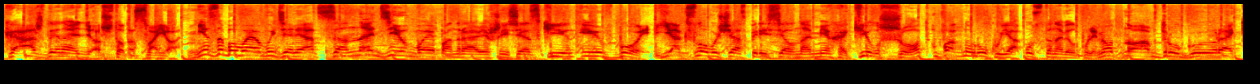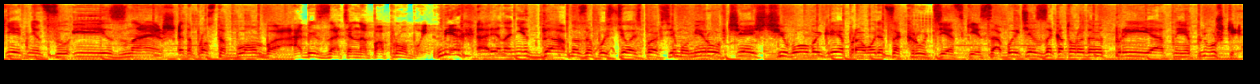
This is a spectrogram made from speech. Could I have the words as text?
каждый найдет что-то свое. Не забывай выделяться, надевай понравившийся скин и в бой. Я, к слову, сейчас пересел на меха киллшот. В одну руку я установил пулемет, ну а в другую ракетницу. И знаешь, это просто бомба. Обязательно попробуй. Мех-арена недавно запустилась по всему миру, в честь чего в игре проводятся крутецкие события, за которые дают приятные плюшки.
